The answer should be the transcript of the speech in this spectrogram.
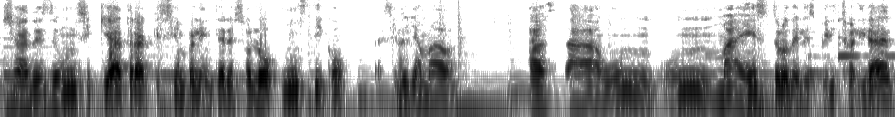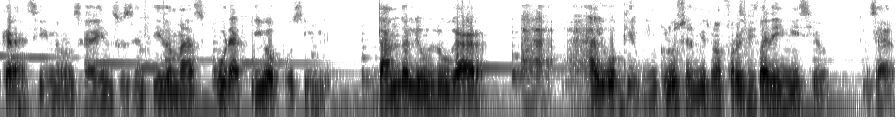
O sea, desde un psiquiatra que siempre le interesó lo místico, así le llamaba, hasta un, maestro de la espiritualidad, casi, ¿no? O sea, en su sentido más curativo posible, dándole un lugar a, algo que incluso el mismo Freud fue de inicio. O sea,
